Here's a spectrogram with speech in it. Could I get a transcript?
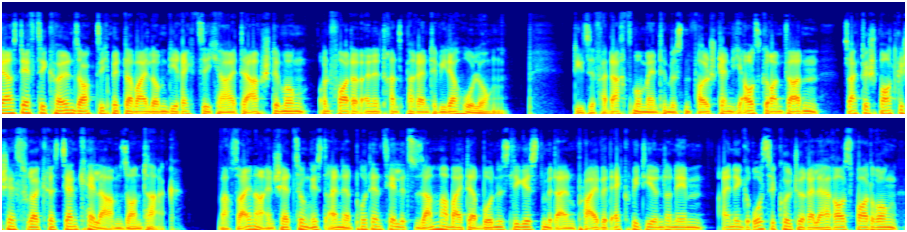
Der 1. FC Köln sorgt sich mittlerweile um die Rechtssicherheit der Abstimmung und fordert eine transparente Wiederholung. Diese Verdachtsmomente müssen vollständig ausgeräumt werden, sagte Sportgeschäftsführer Christian Keller am Sonntag. Nach seiner Einschätzung ist eine potenzielle Zusammenarbeit der Bundesligisten mit einem Private Equity Unternehmen eine große kulturelle Herausforderung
